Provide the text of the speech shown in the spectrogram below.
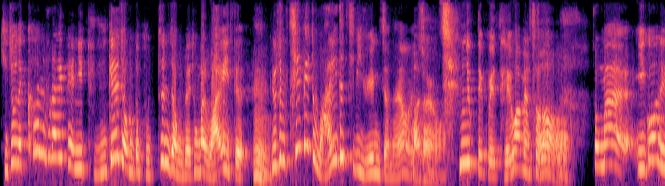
기존에 큰 후라이팬이 두 개 정도 붙은 정도의 정말 와이드. 음 요즘 TV도 와이드 TV 유행이잖아요. 맞아요. 16대 9의 대화면처럼 어. 정말 이거는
